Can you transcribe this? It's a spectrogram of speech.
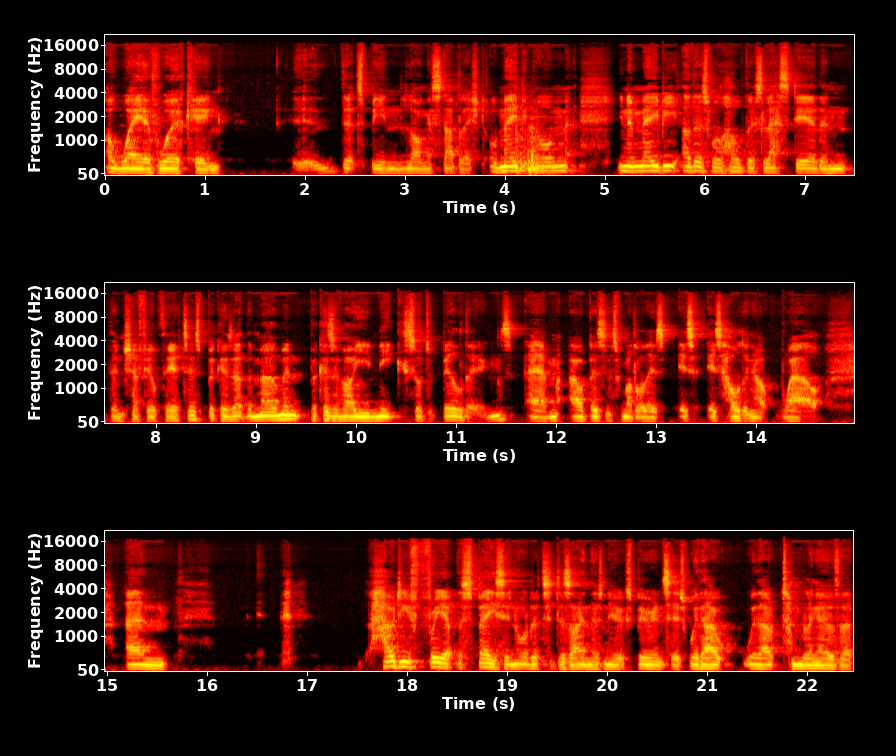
a way of working that's been long established, or maybe, or you know, maybe others will hold this less dear than than Sheffield Theatres because at the moment, because of our unique sort of buildings, um, our business model is is is holding up well. Um, how do you free up the space in order to design those new experiences without without tumbling over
